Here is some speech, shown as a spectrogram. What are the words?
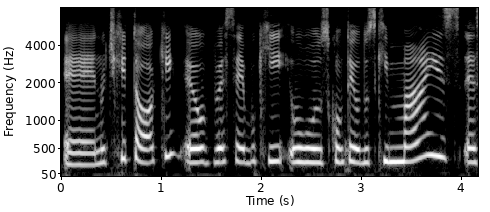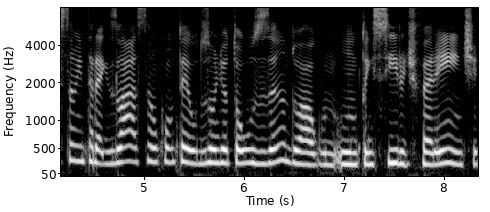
É, no TikTok, eu percebo que os conteúdos que mais é, são entregues lá são conteúdos onde eu estou usando algo, um utensílio diferente.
